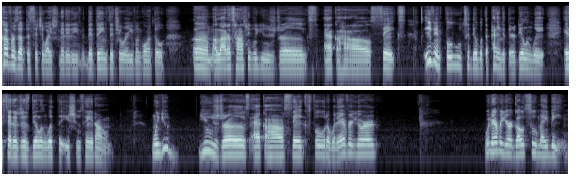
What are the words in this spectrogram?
covers up the situation that it even the things that you were even going through. Um, a lot of times people use drugs, alcohol, sex, even food to deal with the pain that they're dealing with instead of just dealing with the issues head on. When you use drugs, alcohol, sex, food, or whatever your whatever your go-to may be,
